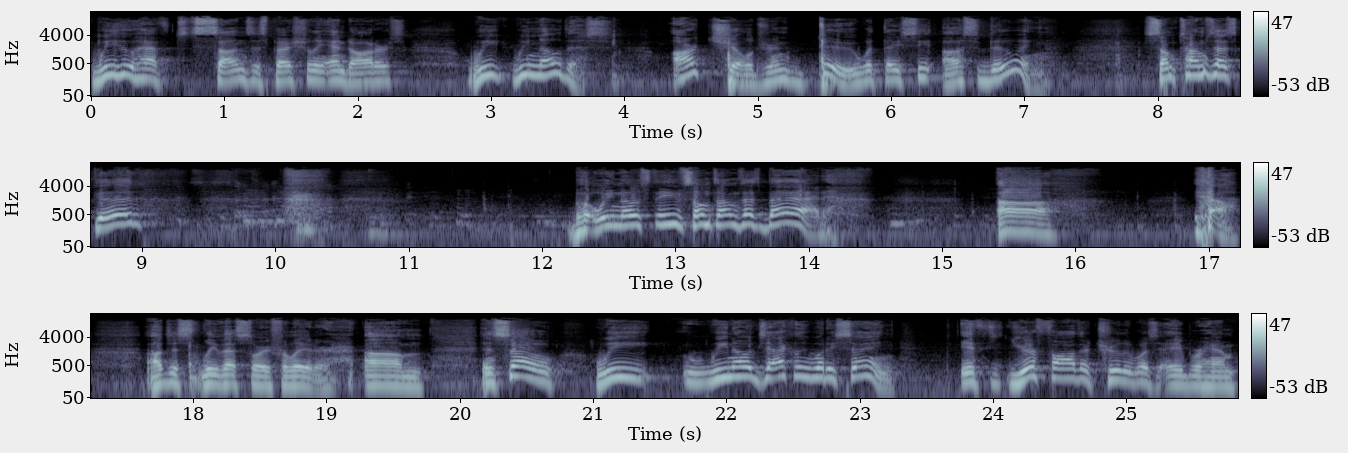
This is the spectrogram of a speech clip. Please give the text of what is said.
we who have sons, especially, and daughters, we, we know this. Our children do what they see us doing. Sometimes that's good. but we know, Steve, sometimes that's bad. Uh, yeah, I'll just leave that story for later. Um, and so we, we know exactly what he's saying. If your father truly was Abraham,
